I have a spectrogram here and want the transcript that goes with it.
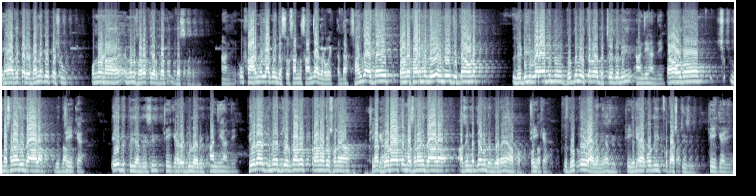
ਮੈਂ ਆਪਦੇ ਘਰੇ ਬੰਨ ਕੇ ਪਸ਼ੂ ਉਹਨਾਂ ਨਾਲ ਇਹਨਾਂ ਨੂੰ ਸਾਰਾ ਤਜਰਬਾ ਦੱਸ ਸਕਦਾ। ਹਾਂਜੀ। ਉਹ ਫਾਰਮੂਲਾ ਕੋਈ ਦੱਸੋ ਸਾਨੂੰ ਸਾਂਝਾ ਕਰੋ ਇੱਕ ਅੱਧਾ। ਸਾਂਝਾ ਇਦਾਂ ਹੀ ਪੁਰਾਣੇ ਫਾਰਮੂਲੇ ਇਹ ਹੁੰਦੇ ਜਿੱਦਾਂ ਹੁਣ ਲੇਡੀਜ਼ ਵਗੈਰਾ ਨੂੰ ਦੁੱਧ ਨਹੀਂ ਉਤਰਦਾ ਬੱਚੇ ਦੇ ਲਈ ਹਾਂਜੀ ਹਾਂਜੀ। ਤਾਂ ਉਦੋਂ ਮਸਰਾਂ ਦੀ ਦਾਲ ਆ ਜਿੱਦਾਂ। ਠੀਕ ਹੈ। ਇਹ ਦਿੱਤੀ ਜਾਂਦੀ ਸੀ ਠੀਕ ਹੈ। ਰੈਗੂਲਰੀ ਹਾਂਜੀ ਹਾਂਜੀ ਫਿਰ ਜਿਵੇਂ ਬਜ਼ੁਰਗਾਂ ਤੋਂ ਪੁਰਾਣਿਆਂ ਤੋਂ ਸੁਣਿਆ ਠੀਕ ਤਾਂ ਹੈ। ਗੁੜ ਤੇ ਮਸਰਾਂ ਦੀ ਦਾਲ ਅਸੀਂ ਮੱਝਾਂ ਨੂੰ ਦਿੰਦੇ ਰਹੇ ਆਪ ਖੁਦ। ਠੀਕ ਹੈ। ਵੀ ਦੁੱਧ ਤੇ ਉਹ ਆ ਜਾਂਦੀਆਂ ਸੀ ਠੀਕ ਹੈ। ਜਿੰਨਾ ਕੁ ਉਹਦੀ ਕਪੈਸਿਟੀ ਸੀ ਠੀਕ ਹੈ ਜੀ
